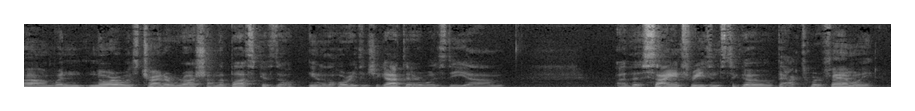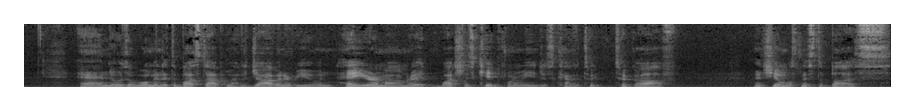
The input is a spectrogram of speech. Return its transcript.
Um, when Nora was trying to rush on the bus, because the you know the whole reason she got there was the um, uh, the science reasons to go back to her family, and there was a woman at the bus stop who had a job interview, and hey, you're a mom, right? Watch this kid for me, and just kind of took took off, and she almost missed the bus,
